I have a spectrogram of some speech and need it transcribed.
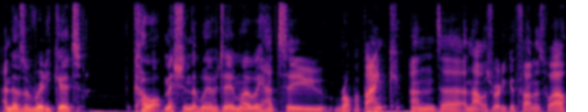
and there was a really good co-op mission that we were doing where we had to rob a bank, and uh, and that was really good fun as well.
